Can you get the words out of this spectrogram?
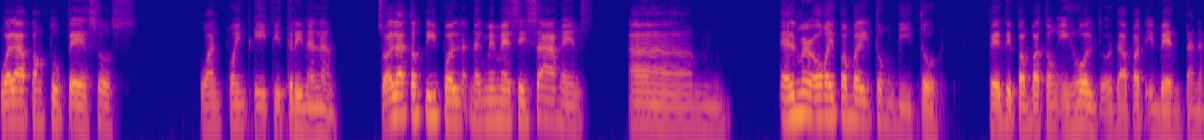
wala pang 2 pesos. 1.83 na lang. So a lot of people nagme-message sa akin, um, Elmer, okay pa ba itong dito? Pwede pa ba itong i-hold o dapat ibenta na?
